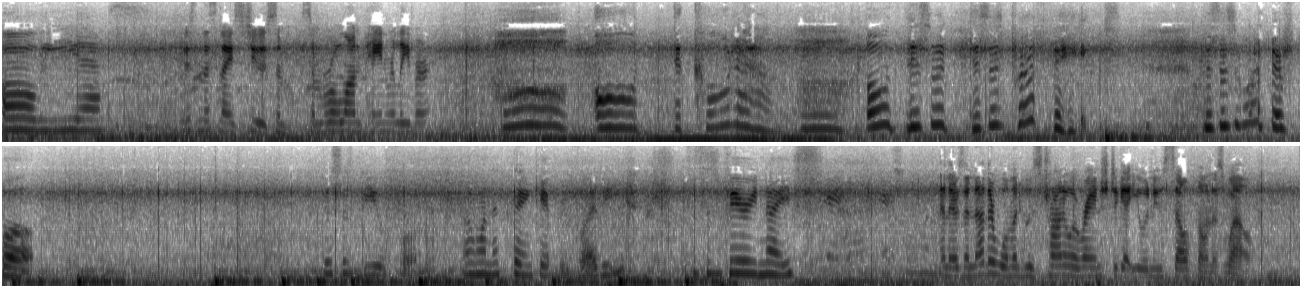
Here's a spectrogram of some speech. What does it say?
oh, yes. Isn't this nice too? Some some roll-on pain reliever. Oh, oh, Dakota. Oh, this would this is perfect. This is wonderful. This is beautiful. I want to thank everybody. This is very nice. And there's another woman who's trying to arrange to get you a new cell phone as well.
